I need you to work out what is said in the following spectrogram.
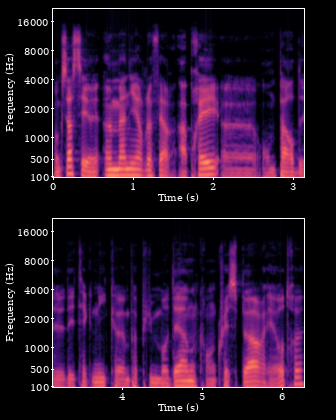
Donc ça, c'est une manière de le faire. Après, euh, on parle des techniques un peu plus modernes comme CRISPR et autres,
